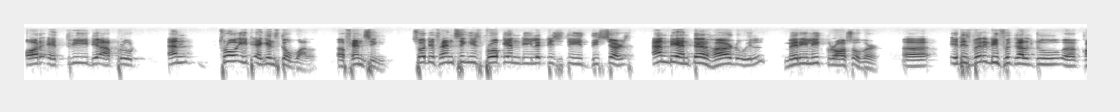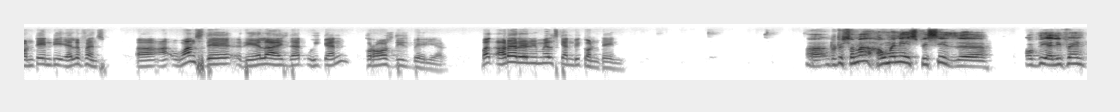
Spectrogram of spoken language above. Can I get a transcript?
or a tree they uproot and throw it against the wall, a fencing. So the fencing is broken, the electricity is discharged, and the entire herd will merrily cross over. Uh, it is very difficult to uh, contain the elephants uh, uh, once they realize that we can cross this barrier. But other animals can be contained. Uh, Dr. Sama, how many species uh, of the elephant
